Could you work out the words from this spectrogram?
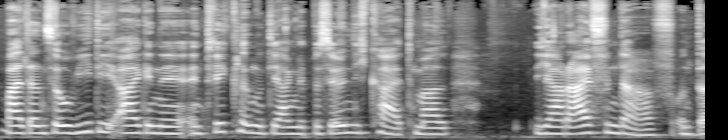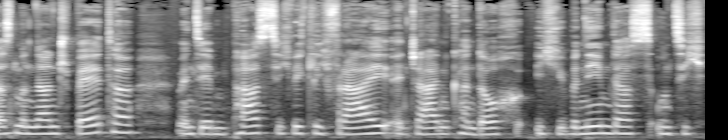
weil dann so wie die eigene Entwicklung und die eigene Persönlichkeit mal ja reifen darf und dass man dann später, wenn es eben passt, sich wirklich frei entscheiden kann, doch ich übernehme das und sich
